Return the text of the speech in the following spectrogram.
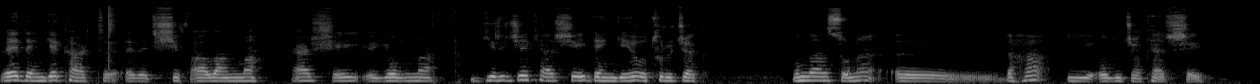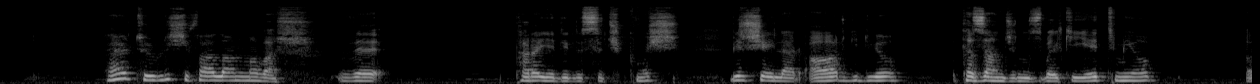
Ve denge kartı, evet şifalanma, her şey e, yoluna girecek, her şey dengeye oturacak. Bundan sonra e, daha iyi olacak her şey. Her türlü şifalanma var ve para yedilisi çıkmış. Bir şeyler ağır gidiyor. Kazancınız belki yetmiyor. E,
